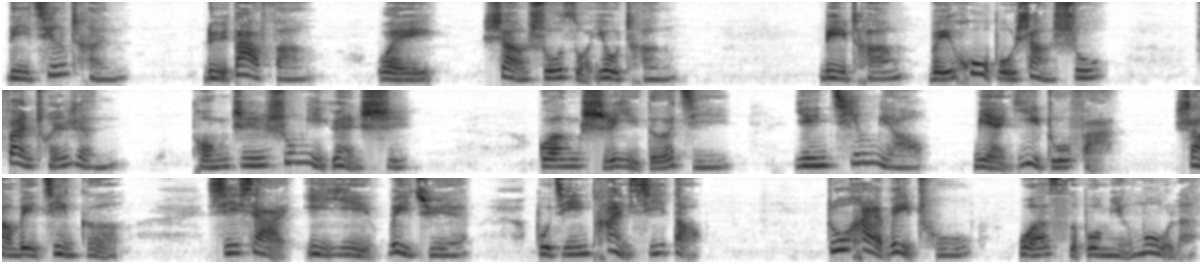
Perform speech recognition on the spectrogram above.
李清晨、吕大房为尚书左右丞，李常为户部尚书，范纯仁同知枢密院事。光时已得吉。因轻描免疫诸法尚未尽格，膝下意义未决，不禁叹息道：“诸害未除，我死不瞑目了。”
